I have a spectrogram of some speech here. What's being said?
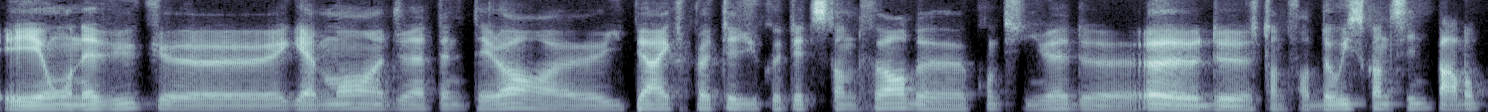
Et on a vu que également Jonathan Taylor, euh, hyper exploité du côté de Stanford, euh, continuait de, euh, de Stanford, de Wisconsin, pardon,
